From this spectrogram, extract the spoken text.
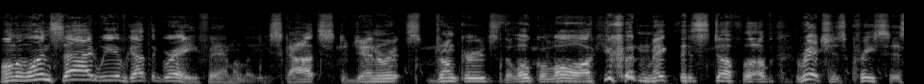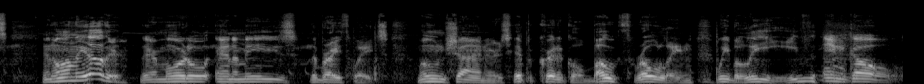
On the one side, we have got the Gray family. Scots, degenerates, drunkards, the local law. You couldn't make this stuff up. Rich as Croesus. And on the other, their mortal enemies, the Braithwaites. Moonshiners, hypocritical, both rolling, we believe. In gold.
